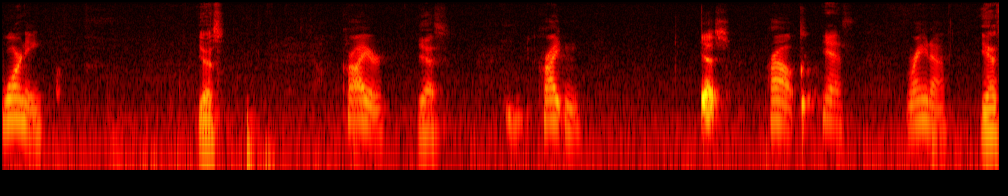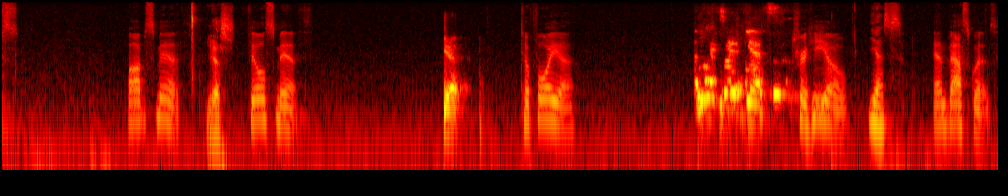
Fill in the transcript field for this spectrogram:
Warney, Yes. Crier, Yes. Crichton, Yes. Prout. Yes. Reyna, Yes. Bob Smith, Yes, Phil Smith, Yes. Tafoya, Yes. Trujillo, Yes. and Vasquez.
